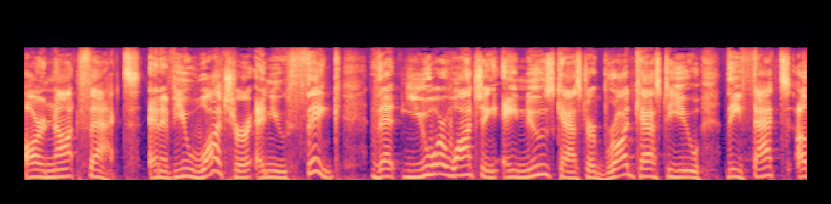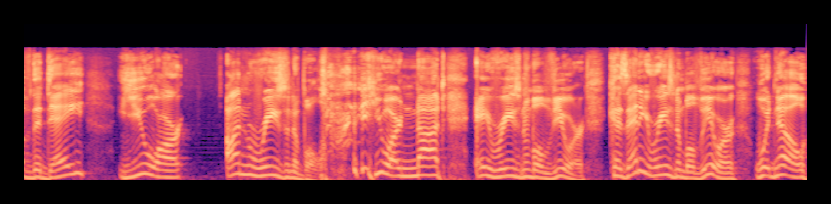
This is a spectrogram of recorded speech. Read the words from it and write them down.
are not facts. And if you watch her and you think that you are watching a newscaster broadcast to you the facts of the day, you are unreasonable. you are not a reasonable viewer because any reasonable viewer would know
